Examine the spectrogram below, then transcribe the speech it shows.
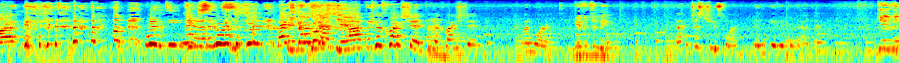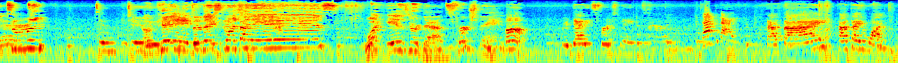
Uh, what did Next question. Next Pick a question. Uh, pick a question. Pick a question. One more. Give it to me. Uh, just choose one. Then give it to Dada. Give it to me. Two, two, Okay, the next question is What is your dad's first name? Uh, your daddy's first name. Tatay. Tatay. Tatay what?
